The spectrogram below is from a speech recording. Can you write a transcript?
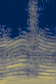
Glimmers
